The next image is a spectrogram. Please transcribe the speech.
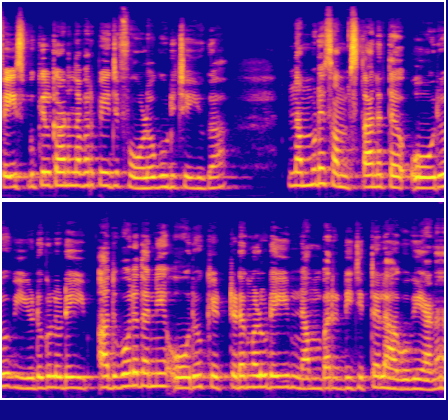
ഫേസ്ബുക്കിൽ കാണുന്നവർ പേജ് ഫോളോ കൂടി ചെയ്യുക. നമ്മുടെ സംസ്ഥാനത്ത് ഓരോ വീടുകളുടെയും അതുപോലെ തന്നെ ഓരോ കെട്ടിടങ്ങളുടെയും നമ്പർ ഡിജിറ്റൽ ആകുകയാണ്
